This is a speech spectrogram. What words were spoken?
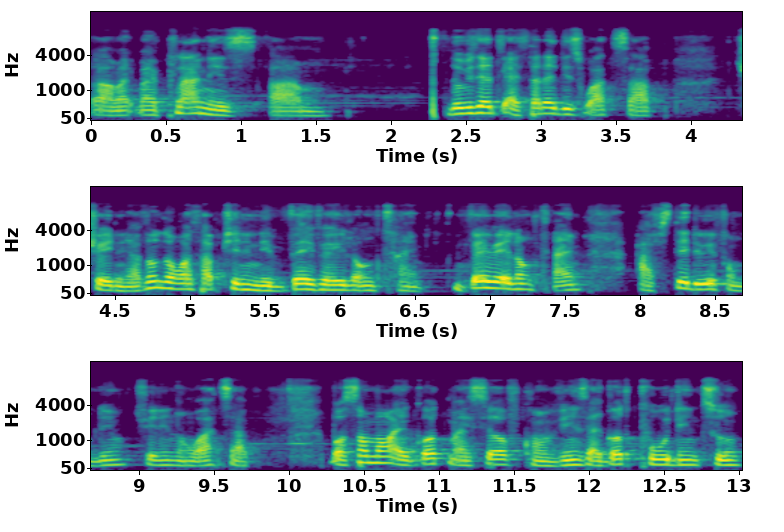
uh, my, my plan is um, recently I started this WhatsApp training. I've not done WhatsApp training in a very, very long time. Very, very long time. I've stayed away from doing training on WhatsApp. But somehow I got myself convinced, I got pulled into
